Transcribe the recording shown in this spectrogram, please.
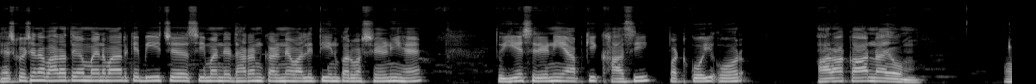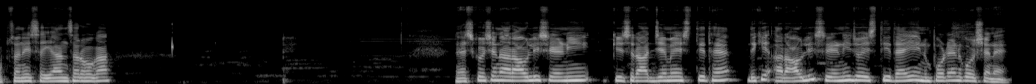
नेक्स्ट क्वेश्चन है, भारत एवं म्यांमार के बीच सीमा निर्धारण करने वाली तीन पर्वत श्रेणी है। तो ये श्रेणी आपकी खासी, पटकोई और आराका नायोम ऑप्शन ए सही आंसर होगा। नेक्स्ट क्वेश्चन अरावली श्रेणी किस राज्य में स्थित है? देखिए, अरावली श्रेणी जो स्थित है, ये इंपॉर्टेंट क्वेश्चन है।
